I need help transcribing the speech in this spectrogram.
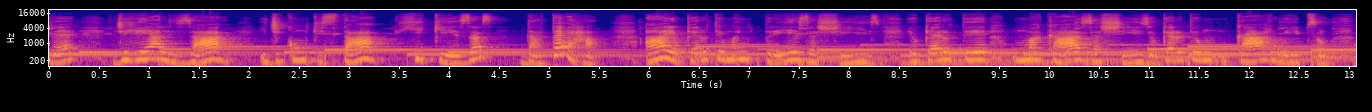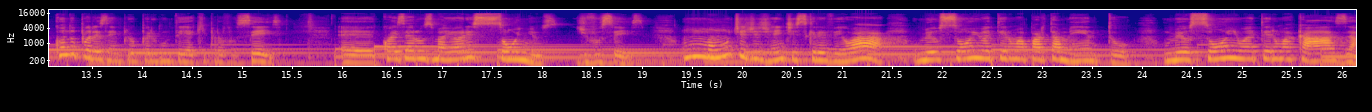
né, de realizar e de conquistar riquezas da terra. Ah, eu quero ter uma empresa X, eu quero ter uma casa X, eu quero ter um carro Y. Quando, por exemplo, eu perguntei aqui para vocês é, quais eram os maiores sonhos de vocês. Um monte de gente escreveu: Ah, o meu sonho é ter um apartamento, o meu sonho é ter uma casa,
